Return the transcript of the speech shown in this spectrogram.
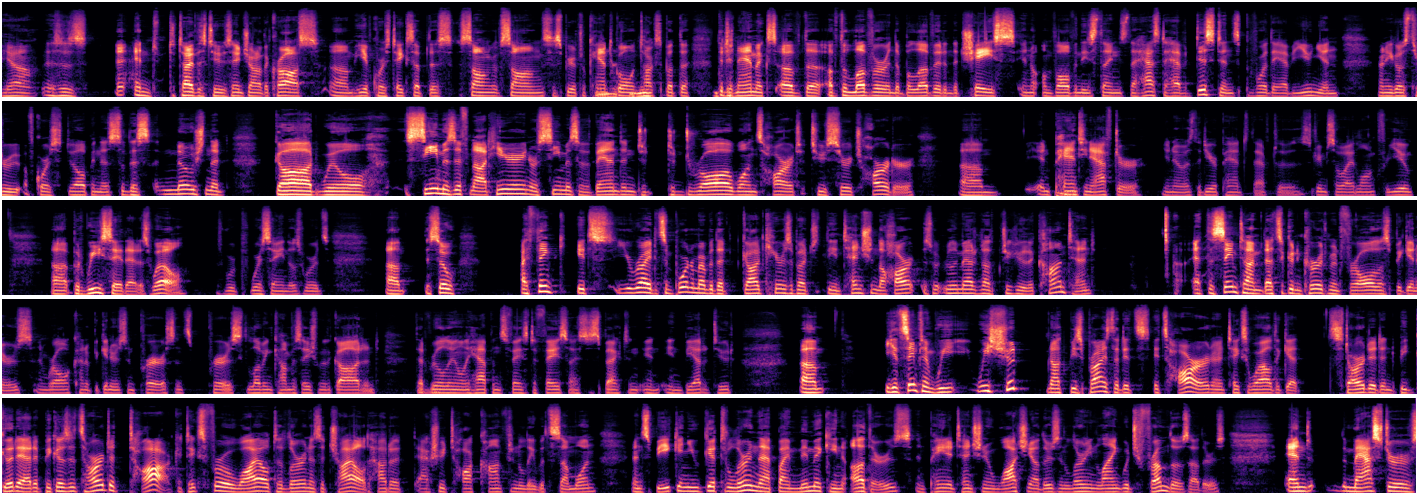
Yeah, this is and to tie this to Saint John of the Cross, um, he of course takes up this Song of Songs, a spiritual canticle, mm-hmm. and talks about the the dynamics of the of the lover and the beloved and the chase in, involving these things that has to have distance before they have union. And he goes through, of course, developing this. So this notion that God will seem as if not hearing or seem as if abandoned to to draw one's heart to search harder, um, in panting after you know, as the deer pants after the stream, so I long for you. Uh, but we say that as well. we're, we're saying those words. Um, so I think it's you're right. It's important to remember that God cares about the intention, the heart is what really matters, not particularly the content. At the same time, that's a good encouragement for all of us beginners, and we're all kind of beginners in prayer, since prayer is loving conversation with God, and that really only happens face to face, I suspect, in in, in beatitude. Um, at the same time, we we should not be surprised that it's it's hard and it takes a while to get started and to be good at it because it's hard to talk. It takes for a while to learn as a child how to actually talk confidently with someone and speak. And you get to learn that by mimicking others and paying attention and watching others and learning language from those others. And the master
